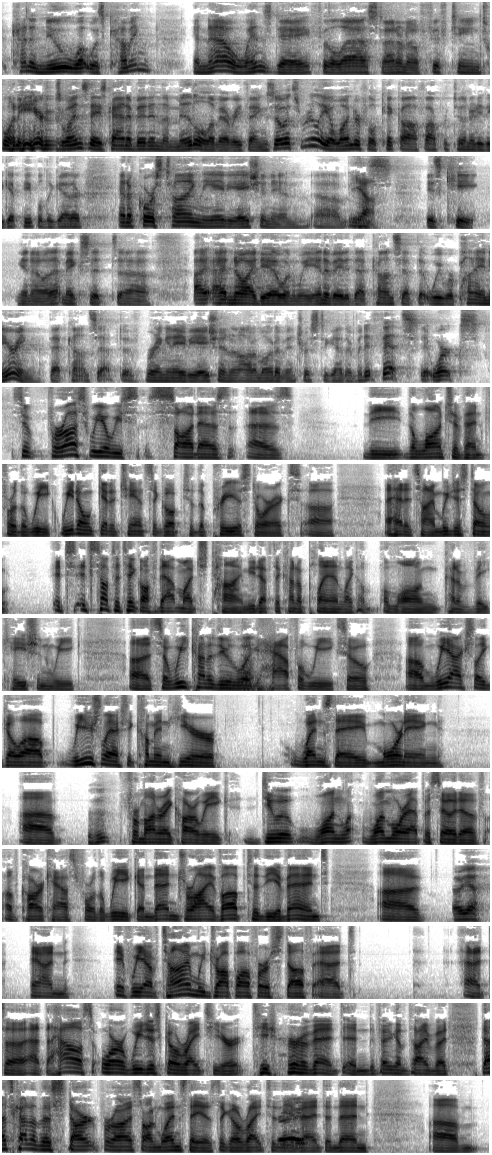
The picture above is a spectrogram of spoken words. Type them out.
kind of knew what was coming. And now Wednesday for the last, I don't know, 15, 20 years, Wednesday's kind of been in the middle of everything. So it's really a wonderful kickoff opportunity to get people together. And of course, tying the aviation in um, Yeah. is, is key. You know, that makes it, uh, I, I had no idea when we innovated that concept that we were pioneering that concept of bringing aviation and automotive interests together, but it fits, it works. So for us, we always saw it as as the the launch event for the week. We don't get a chance to go up to the prehistorics uh, ahead of time. We just don't. It's it's tough to take off that much time. You'd have to kind of plan like a, a long kind of vacation week. Uh, so we kind of do like half a week. So um, we actually go up. We usually actually come in here Wednesday morning uh, for Monterey Car Week, do it one one more episode of of CarCast for the week, and then drive up to the event. Uh, Oh yeah. and if we have time, we drop off our stuff at at uh, at the house, or we just go right to your to your event, and depending on the time. But that's kind of the start for us on Wednesday is to go right to the Right. event, and then um,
